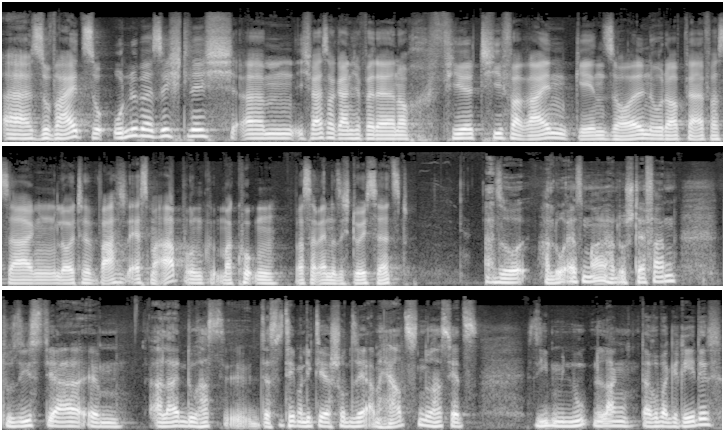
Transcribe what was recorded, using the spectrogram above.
Äh, soweit, so unübersichtlich. Ähm, ich weiß auch gar nicht, ob wir da noch viel tiefer reingehen sollen oder ob wir einfach sagen, Leute, wartet erstmal ab und mal gucken, was am Ende sich durchsetzt. Also, hallo erstmal, hallo Stefan. Du siehst ja, ähm, allein du hast, das Thema liegt dir ja schon sehr am Herzen. Du hast jetzt sieben Minuten lang darüber geredet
